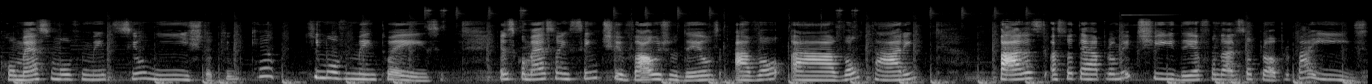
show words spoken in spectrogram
começa o movimento sionista. Que, que, que movimento é esse? Eles começam a incentivar os judeus a, vo a voltarem para a sua terra prometida e a fundar seu próprio país.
